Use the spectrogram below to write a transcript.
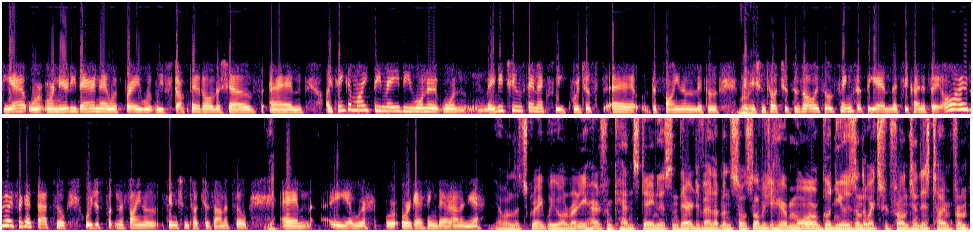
yeah, we're, we're nearly there now with Bray. We've stocked out all the shelves. Um, I think it might be maybe one, one maybe Tuesday next week. We're just uh, the final little finishing right. touches. There's always those things at the end that you kind of say, "Oh, how did I forget that?" So we're just putting the final finishing touches on it. So yeah, um, yeah we're, we're, we're getting there, Alan. Yeah. Yeah, well, it's great. We already heard from Ken Stainless and their development, so it's lovely to hear more good news on the Wexford front, and this time from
